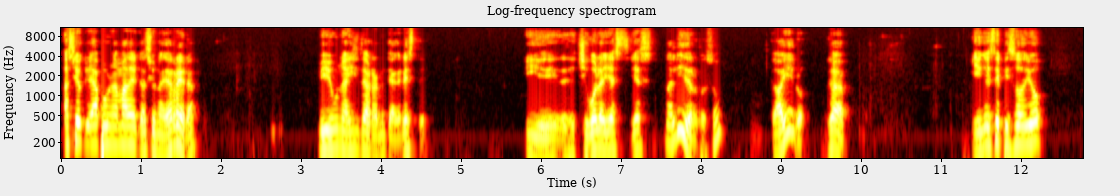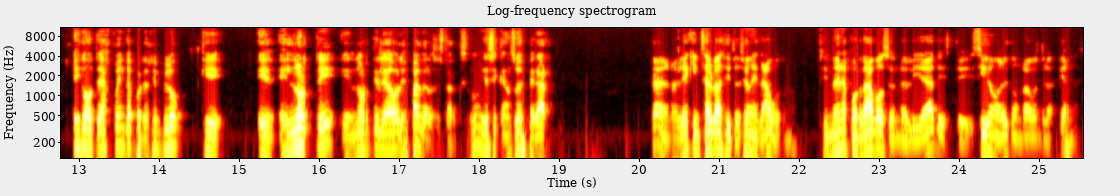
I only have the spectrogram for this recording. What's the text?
ha sido criada por una madre que ha sido una guerrera, vive en una isla realmente agreste, y desde Chibola ya es, ya es una líder, pues, ¿no? Caballero. O sea, y en este episodio es cuando te das cuenta, por ejemplo, que el, el norte, el norte le ha dado la espalda a los Starks, ¿no? Ya se cansó de esperar. Claro, en realidad quien salva la situación es Davos, ¿no? Si no era por Davos, en realidad este, sí iban a volver con rabo entre las piernas.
